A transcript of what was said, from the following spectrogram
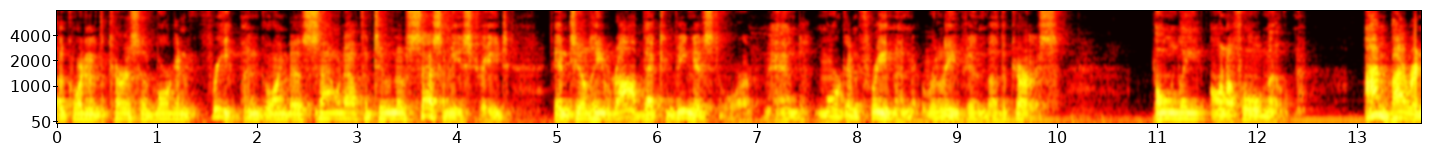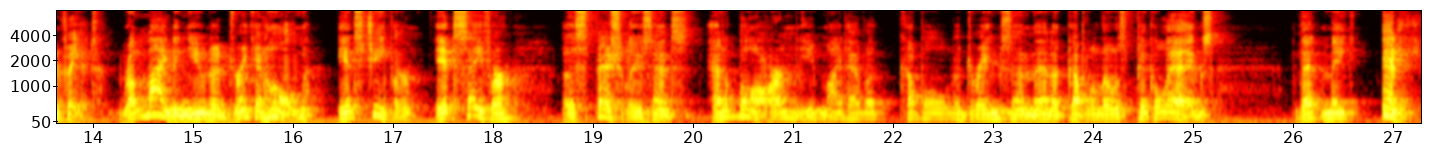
according to the curse of Morgan Freeman, going to sound out the tune of Sesame Street until he robbed that convenience store, and Morgan Freeman relieved him of the curse. Only on a full moon. I'm Byron Fayette, reminding you to drink at home. It's cheaper, it's safer, especially since at a bar you might have a couple of drinks and then a couple of those pickled eggs that make any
